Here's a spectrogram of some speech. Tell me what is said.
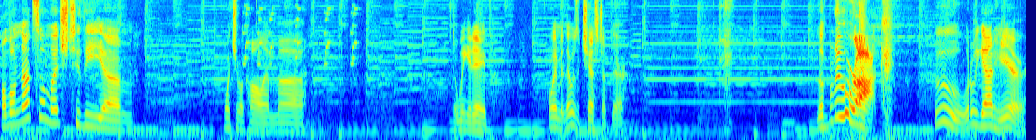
Although not so much to the, um, whatchamacallhim, uh, the winged ape. Oh, wait a minute, there was a chest up there. The Blue Rock! Ooh, what do we got here?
